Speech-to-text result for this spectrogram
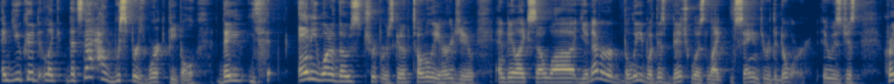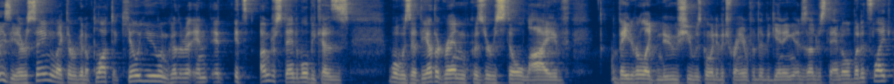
And you could, like, that's not how whispers work, people. They. Any one of those troopers could have totally heard you and be like, "So, uh, you never believe what this bitch was like saying through the door." It was just crazy. They were saying like they were going to plot to kill you, and and it, it's understandable because what was it? The other Grand Inquisitor was still alive. Vader like knew she was going to betray him from the beginning. It's understandable, but it's like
